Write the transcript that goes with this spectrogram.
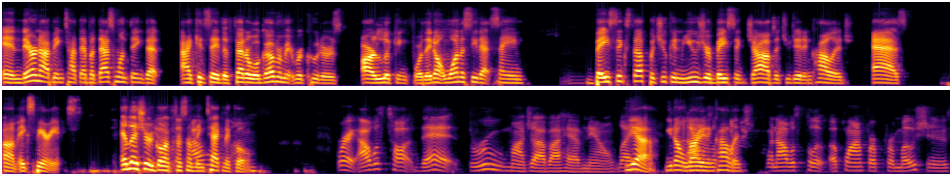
and they're not being taught that but that's one thing that i could say the federal government recruiters are looking for. They don't want to see that same basic stuff but you can use your basic jobs that you did in college as um, experience unless you're Yeah, going for like, something was, technical um, Right. I was taught that through my job I have now. Like yeah you don't learn it in college when I was pl- applying for promotions,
